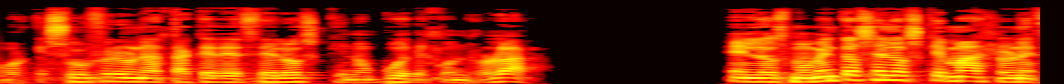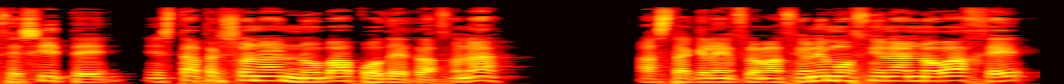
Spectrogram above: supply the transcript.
o porque sufre un ataque de celos que no puede controlar. En los momentos en los que más lo necesite, esta persona no va a poder razonar. Hasta que la inflamación emocional no baje,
